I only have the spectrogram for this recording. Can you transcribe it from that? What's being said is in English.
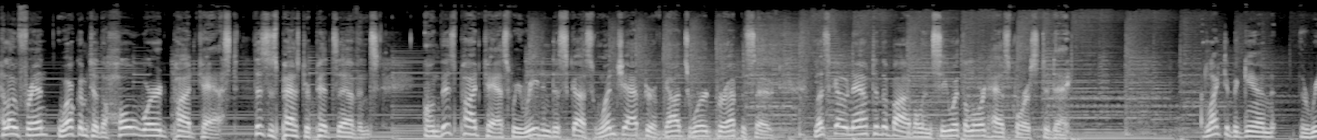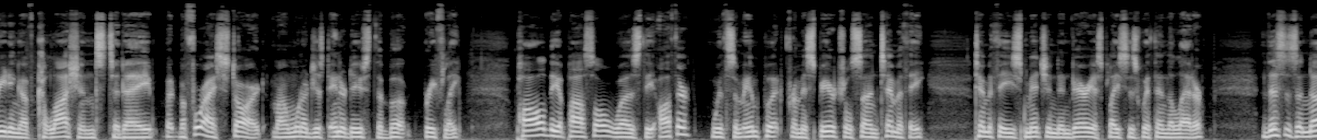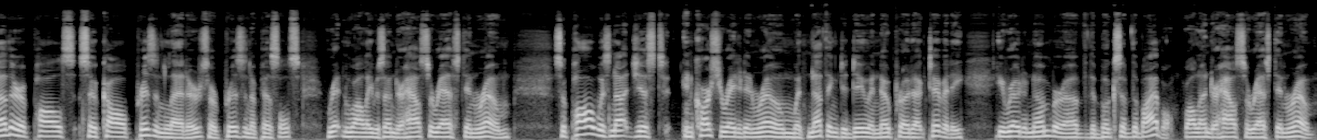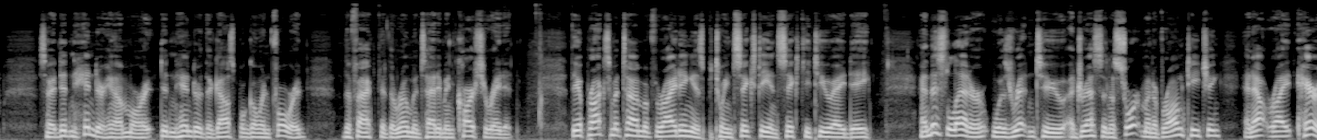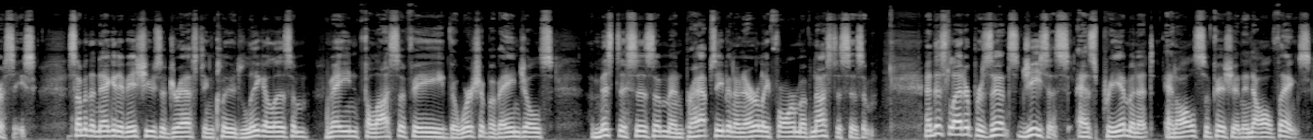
Hello, friend. Welcome to the Whole Word Podcast. This is Pastor Pitts Evans. On this podcast, we read and discuss one chapter of God's Word per episode. Let's go now to the Bible and see what the Lord has for us today. I'd like to begin the reading of Colossians today, but before I start, I want to just introduce the book briefly. Paul the Apostle was the author with some input from his spiritual son Timothy. Timothy's mentioned in various places within the letter. This is another of Paul's so called prison letters or prison epistles written while he was under house arrest in Rome. So Paul was not just incarcerated in Rome with nothing to do and no productivity. He wrote a number of the books of the Bible while under house arrest in Rome. So it didn't hinder him or it didn't hinder the gospel going forward, the fact that the Romans had him incarcerated. The approximate time of writing is between 60 and 62 AD. And this letter was written to address an assortment of wrong teaching and outright heresies. Some of the negative issues addressed include legalism, vain philosophy, the worship of angels, mysticism, and perhaps even an early form of Gnosticism. And this letter presents Jesus as preeminent and all sufficient in all things.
